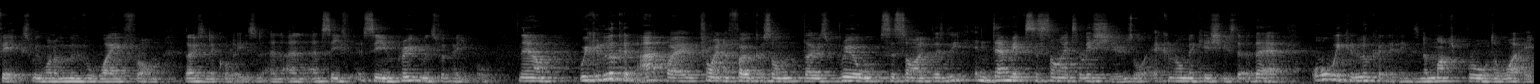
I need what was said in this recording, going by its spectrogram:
fix. We want to move away from those inequalities and, and, and see, see improvements for people. Now, we can look at that by trying to focus on those real societal, endemic societal issues or economic issues that are there, or we can look at things in a much broader way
